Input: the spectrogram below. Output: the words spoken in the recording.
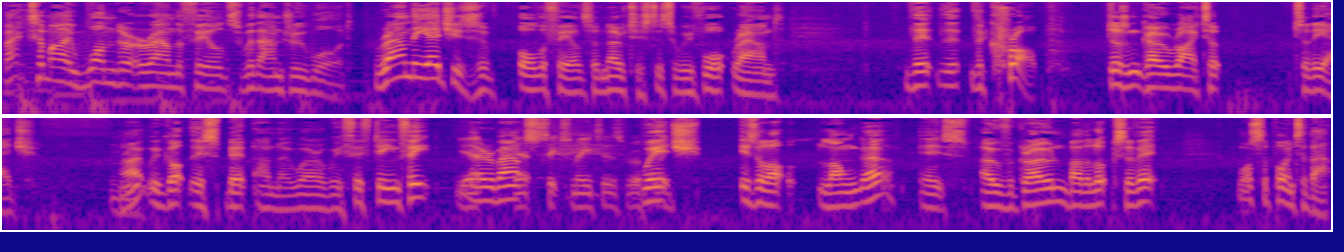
Back to my wander around the fields with Andrew Ward. Round the edges of all the fields, I've noticed as we've walked round, the, the, the crop doesn't go right up to the edge. Mm-hmm. right? We've got this bit, I don't know, where are we, 15 feet, Yeah, thereabouts? yeah, six metres, roughly. Which is a lot longer. It's overgrown by the looks of it. What's the point of that?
